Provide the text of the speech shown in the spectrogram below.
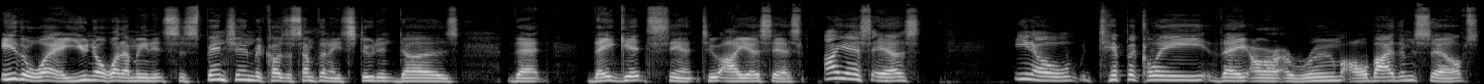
Either way, you know what I mean. It's suspension because of something a student does that they get sent to ISS. ISS, you know, typically they are a room all by themselves.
